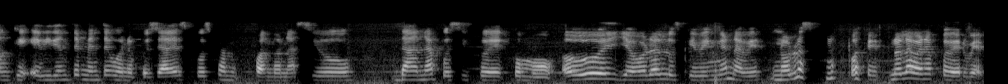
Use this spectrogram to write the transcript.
Aunque evidentemente, bueno, pues ya después cuando, nació Dana, pues sí fue como, uy, y ahora los que vengan a ver, no los no la van a poder ver,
